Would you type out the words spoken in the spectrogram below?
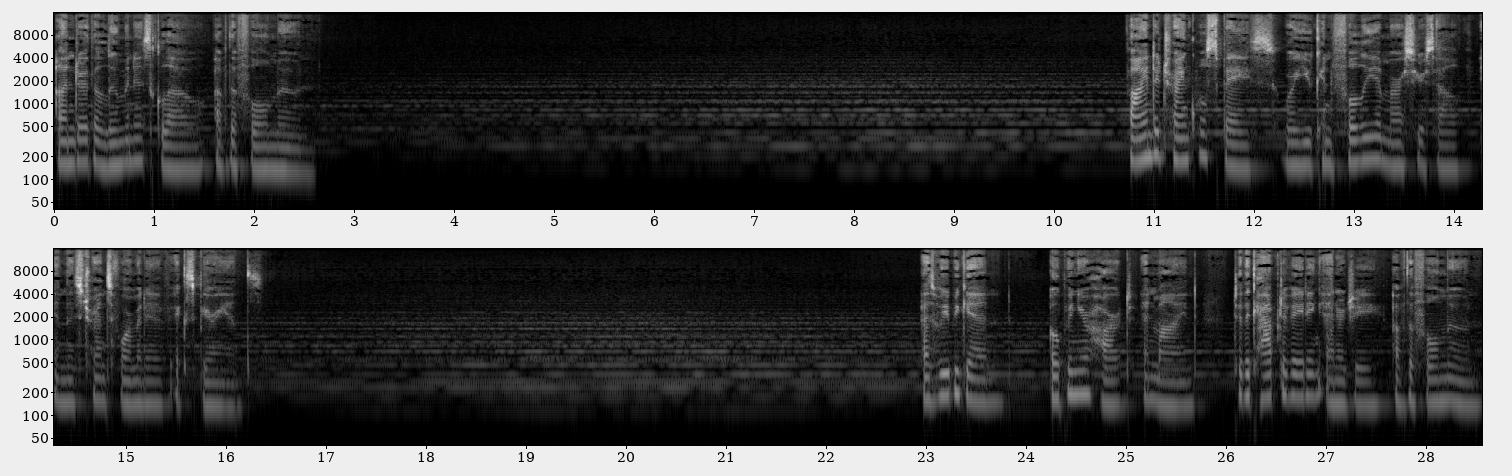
under the luminous glow of the full moon. Find a tranquil space where you can fully immerse yourself in this transformative experience. As we begin, open your heart and mind to the captivating energy of the full moon,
